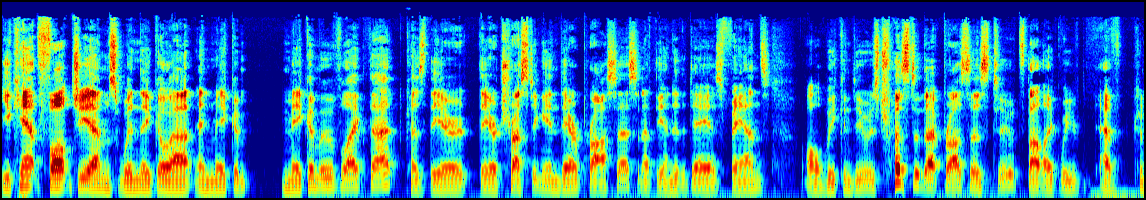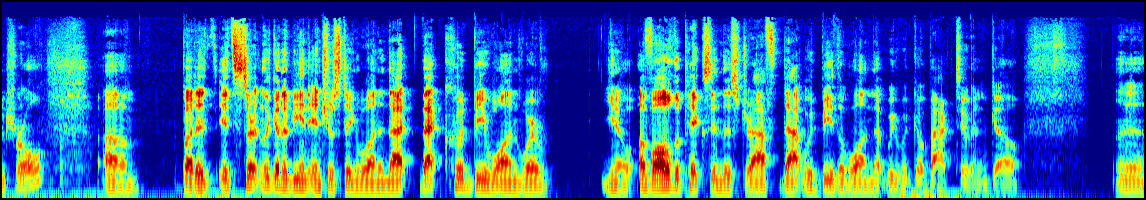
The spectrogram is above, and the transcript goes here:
you can't fault GMs when they go out and make a make a move like that because they are they are trusting in their process, and at the end of the day, as fans, all we can do is trust in that process too. It's not like we have control. Um, but it, it's certainly going to be an interesting one, and that that could be one where, you know, of all the picks in this draft, that would be the one that we would go back to and go. Eh.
